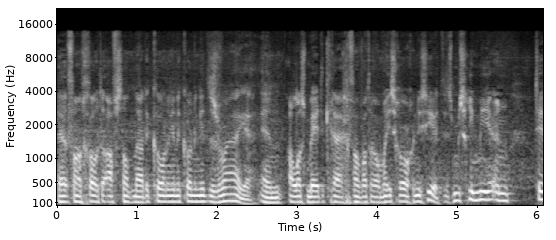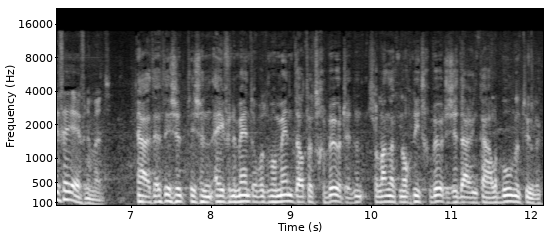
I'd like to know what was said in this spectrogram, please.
van grote afstand naar de koning en de koningin te zwaaien. En alles mee te krijgen van wat er allemaal is georganiseerd. Het is misschien meer een tv-evenement. Ja, het is, het is een evenement op het moment dat het gebeurt. En zolang het nog niet gebeurt, is het daar een kale boel natuurlijk.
